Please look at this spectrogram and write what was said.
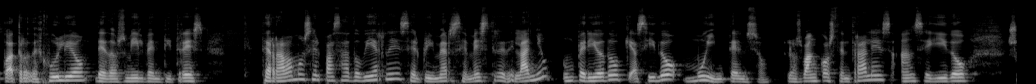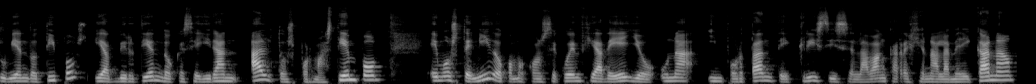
4 de julio de 2023. Cerrábamos el pasado viernes el primer semestre del año, un periodo que ha sido muy intenso. Los bancos centrales han seguido subiendo tipos y advirtiendo que seguirán altos por más tiempo. Hemos tenido como consecuencia de ello una importante crisis en la banca regional americana,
